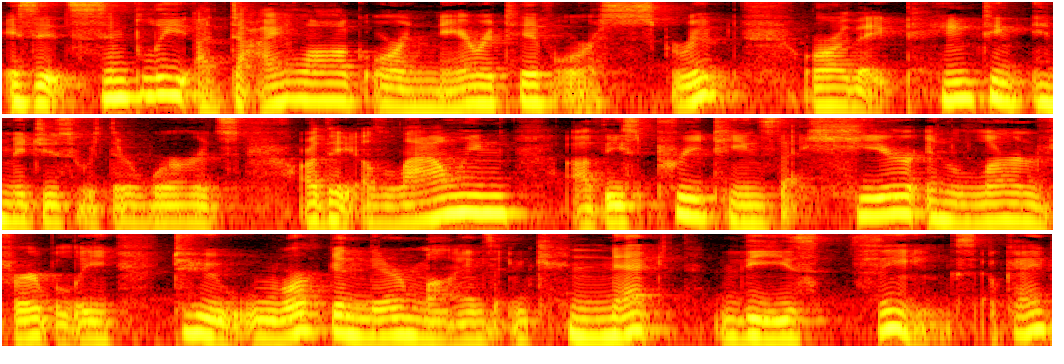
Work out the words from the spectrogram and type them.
Is it simply a dialogue or a narrative or a script, or are they painting images with their words? Are they allowing uh, these preteens that hear and learn verbally to work in their minds and connect these things, okay?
